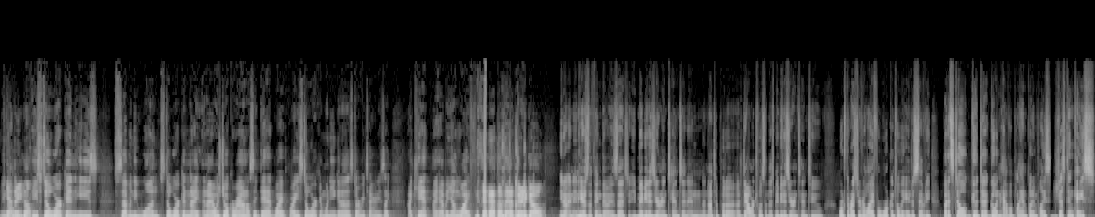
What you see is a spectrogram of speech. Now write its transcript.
You Yeah, there you go. He's still working. He's 71, still working. And I, and I always joke around. I'll say, Dad, why, why are you still working? When are you going to start retiring? He's like, I can't. I have a young wife. that, there you go. You know, and, and here's the thing, though, is that maybe it is your intent, and, and not to put a, a dour twist on this, maybe it is your intent to work the rest of your life or work until the age of 70. But it's still good to go ahead and have a plan put in place just in case,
